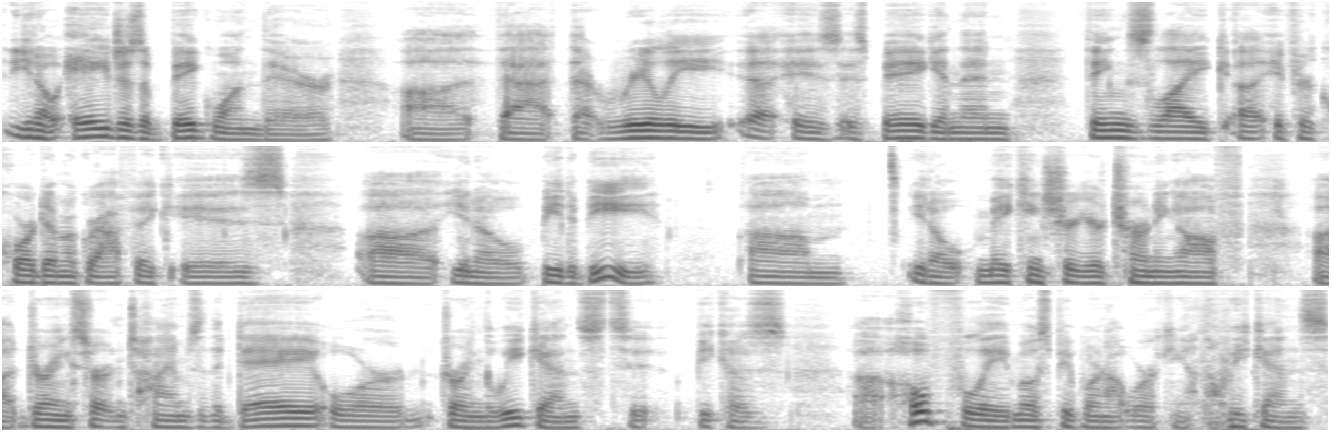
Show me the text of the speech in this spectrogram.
you know, age is a big one there uh, that really uh, is is big, and then things like uh, if your core demographic is uh, you know B two B. Um, you know, making sure you're turning off uh, during certain times of the day or during the weekends, to, because uh, hopefully most people are not working on the weekends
